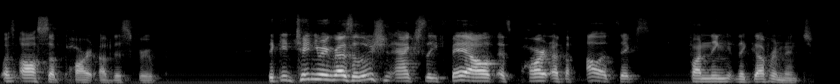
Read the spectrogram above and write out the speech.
was also part of this group. The continuing resolution actually failed as part of the politics funding the government.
